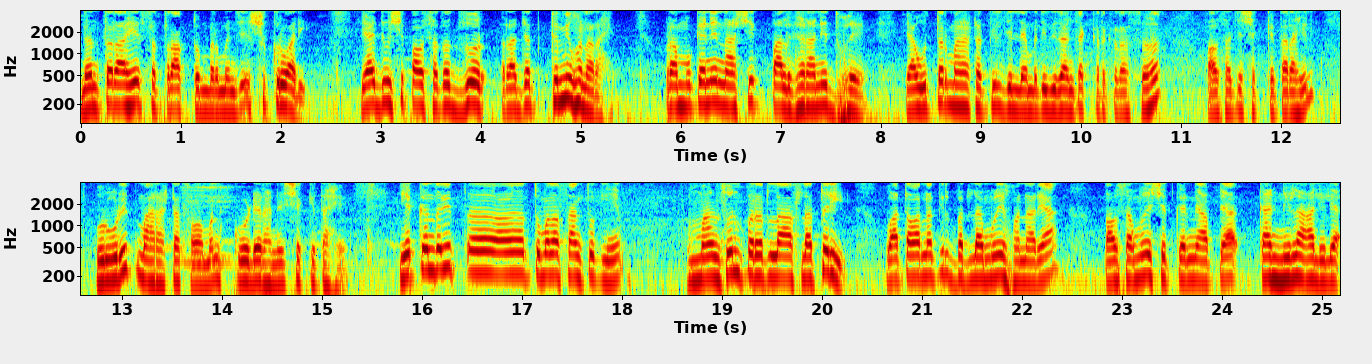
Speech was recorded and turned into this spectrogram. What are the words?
नंतर आहे सतरा ऑक्टोंबर म्हणजे शुक्रवारी. या दिवशी पावसाचा जोर राज्यात कमी होणार आहे. प्रामुख्याने नाशिक पालघर आणि धुळे या उत्तर महाराष्ट्रातील जिल्ह्यामध्ये विजांच्या कडकडासह पावसाची शक्यता राहील. उर्वरित महाराष्ट्रात हवामान कोरडे राहण्याची शक्यता आहे. एकंदरीत तुम्हाला सांगतो की मान्सून परतला असला तरी वातावरणातील बदलामुळे होणाऱ्या पावसामुळे शेतकऱ्यांनी आपल्या काढणीला आलेल्या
